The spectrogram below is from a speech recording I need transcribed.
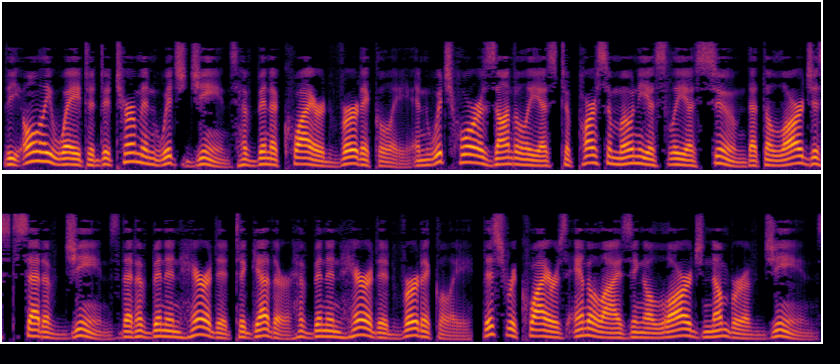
The only way to determine which genes have been acquired vertically and which horizontally is to parsimoniously assume that the largest set of genes that have been inherited together have been inherited vertically. This requires analyzing a large number of genes.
